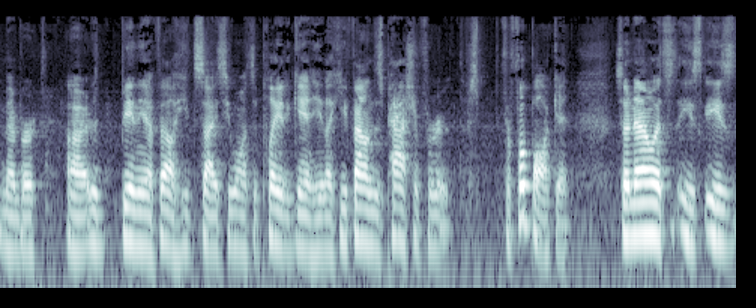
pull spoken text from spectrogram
member, uh, be in the NFL, he decides he wants to play it again. He like he found his passion for for football again. So now it's he's he's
